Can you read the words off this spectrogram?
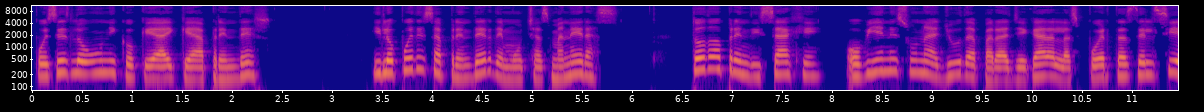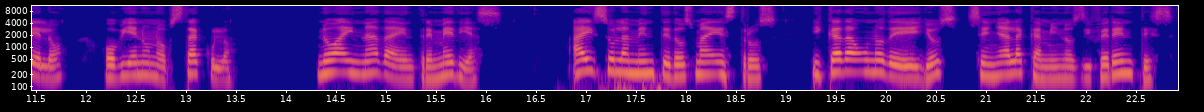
pues es lo único que hay que aprender. Y lo puedes aprender de muchas maneras. Todo aprendizaje o bien es una ayuda para llegar a las puertas del cielo, o bien un obstáculo. No hay nada entre medias. Hay solamente dos maestros, y cada uno de ellos señala caminos diferentes.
